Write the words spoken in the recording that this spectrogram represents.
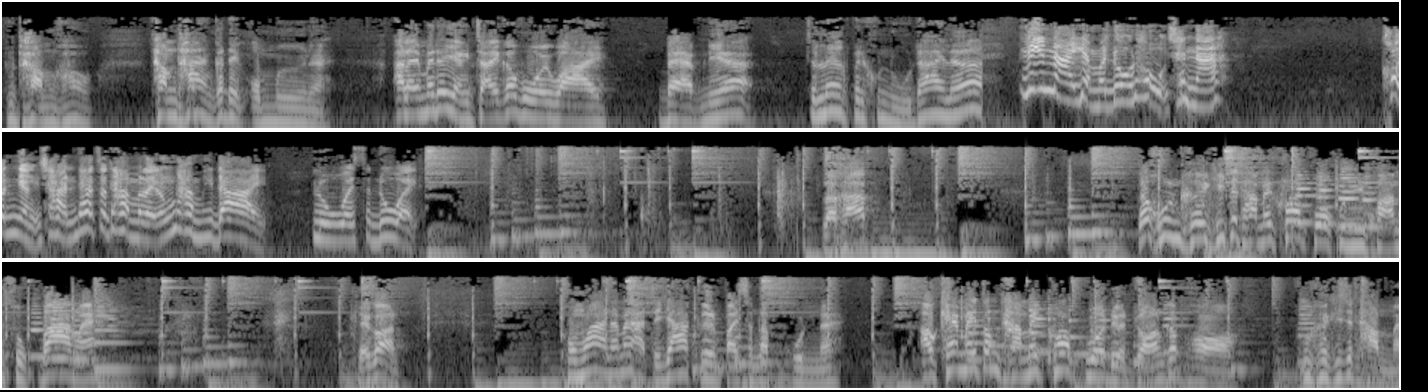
ดูทำเขาทำท่าอย่างก็เด็กอมมือเนี่ยอะไรไม่ได้อย่างใจก็โวยวาย แบบเนี้ยจะเลิกเป็นคุณหนูได้เลย นี่นายอย่ามาดูถูกฉันนะ คนอย่างฉันถ้าจะทำอะไรต้องทำให้ได้ รู้ไว้ซะด้วย เหรอครับ แล้วคุณเคยคิดจะทำให้ครอบครัวคุณมีความสุขบ้างไหม เดี๋ยวก่อน ผมว่านะมันอาจจะยากเกินไปสำหรับคุณนะ เอาแค่ไม่ต้องทำให้ครอบครัวเดือดร้อนก็พอ คุณเคยคิดจะทำไหม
